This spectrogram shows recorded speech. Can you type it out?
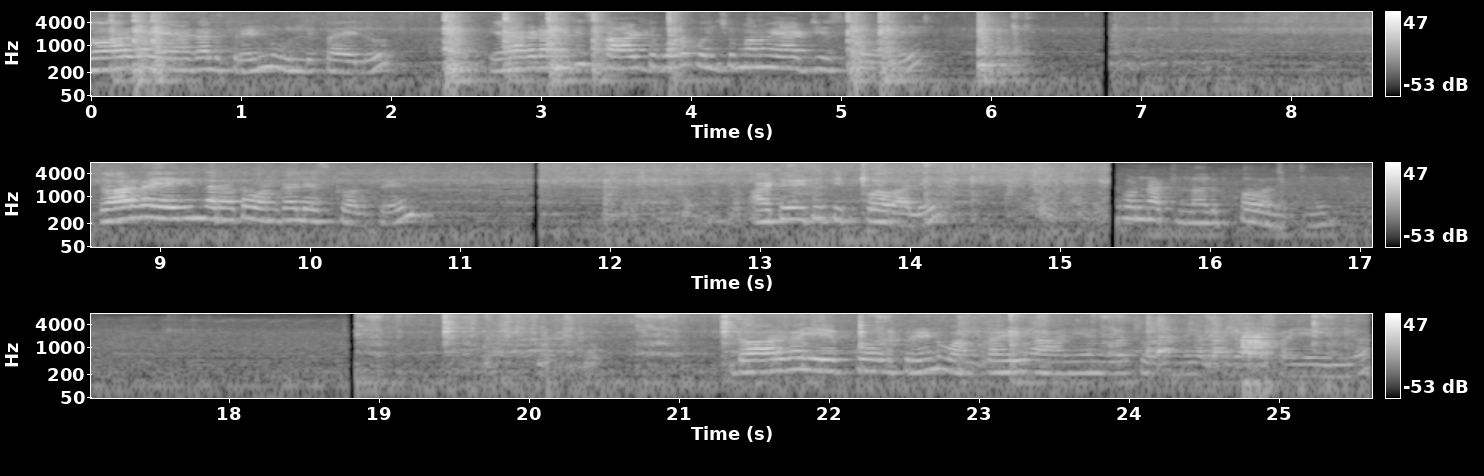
దోరగా వేగాలి ఫ్రెండ్ ఉల్లిపాయలు. వేగడానికి సాల్ట్ కూడా కొంచెం మనం యాడ్ చేసుకోవాలి. దోరగా వేగిన తర్వాత వంకాయలు వేసుకోవాలి ఫ్రెండ్ అటు ఇటు తిప్పుకోవాలి. కొన్ని అట్లా నలుపుకోవాలి ఫ్రెండ్ దోరగా వేపుకోవాలి ఫ్రెండ్ వంకాయ ఆనియన్ కూడా చూడండి ఎలాగా ఫ్రై అయ్యిందో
